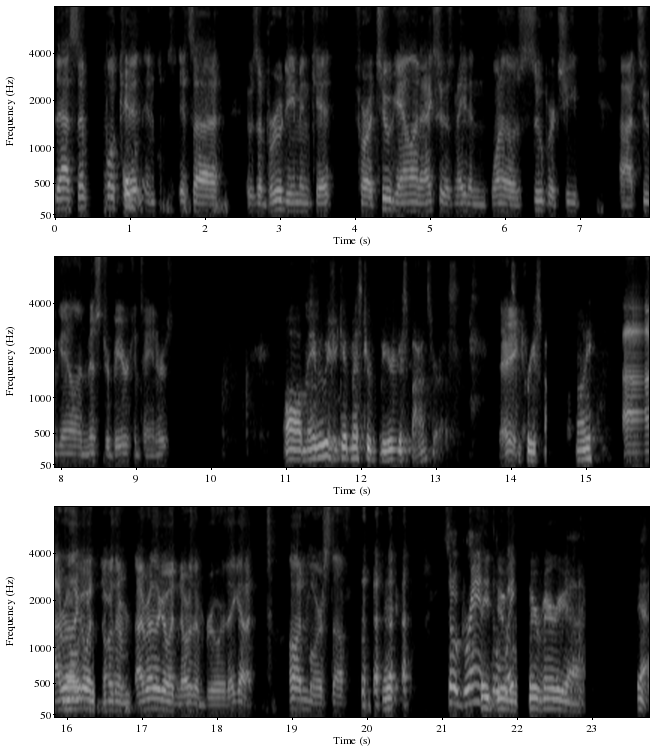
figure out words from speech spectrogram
yeah. Simple kit, and it's a it was a Brew Demon kit for a two gallon. It actually was made in one of those super cheap uh, two gallon Mister Beer containers. Oh, maybe we should get Mr. Beer to sponsor us. There you Some go. free sponsor money. Uh, I'd rather go with Northern. I'd rather go with Northern Brewer. They got a ton more stuff. So Grant, They the do. way They're very uh yeah.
